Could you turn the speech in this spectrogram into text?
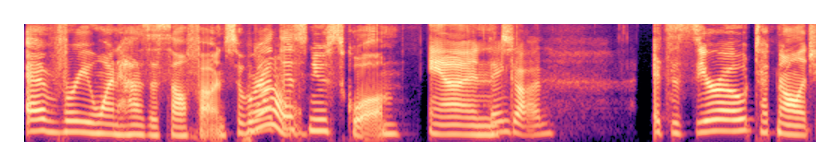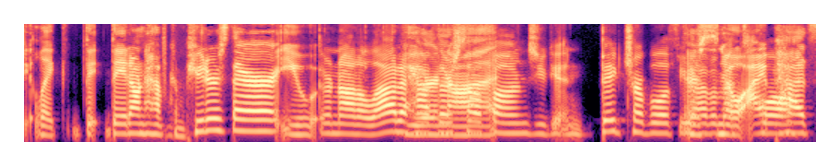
everyone has a cell phone. So we're at this new school, and Thank God. It's a zero technology. Like they, they don't have computers there. You They're not allowed to have their not- cell phones. You get in big trouble if you have them no iPads.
